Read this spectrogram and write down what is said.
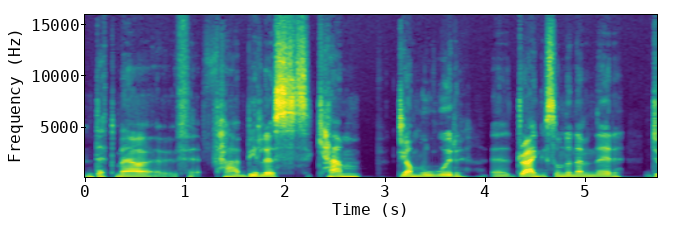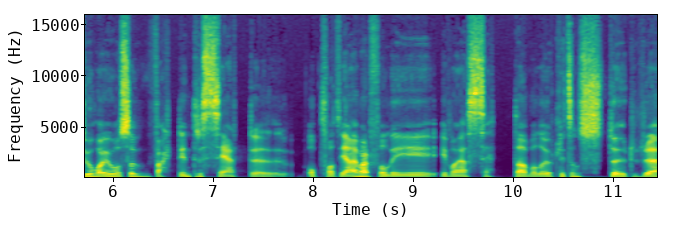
dette med fabulous camp, glamour, eh, drag, som du nevner. Du har jo også vært interessert, eh, oppfatter jeg i hvert fall, i, i, hva jeg har sett av hva du har gjort. Litt sånn større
